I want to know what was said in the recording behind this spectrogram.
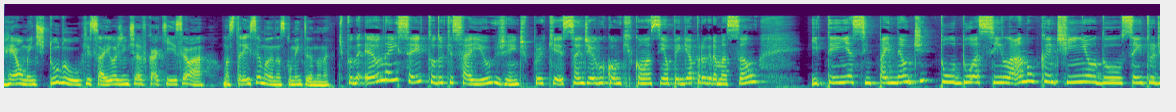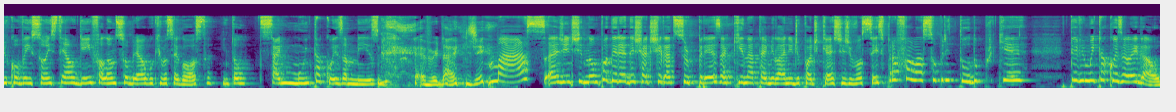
realmente tudo o que saiu, a gente ia ficar aqui, sei lá, umas três semanas comentando, né? Tipo, eu nem sei tudo que saiu, gente, porque San Diego Comic Con, assim, eu peguei a programação e tem, assim, painel de tudo, assim, lá no cantinho do centro de convenções tem alguém falando sobre algo que você gosta. Então, sai muita coisa mesmo. é verdade. Mas, a gente não poderia deixar de chegar de surpresa aqui na timeline de podcast de vocês para falar sobre tudo, porque teve muita coisa legal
